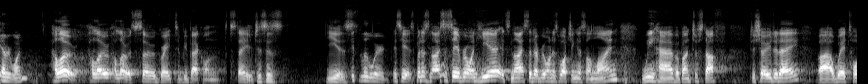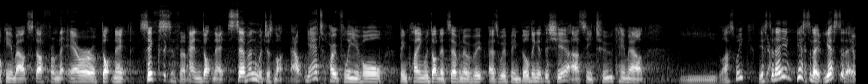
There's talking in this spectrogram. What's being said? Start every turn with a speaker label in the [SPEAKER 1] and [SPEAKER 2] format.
[SPEAKER 1] Hey, everyone.
[SPEAKER 2] Hello, hello, hello. It's so great to be back on stage. This is years.
[SPEAKER 1] It's a little weird.
[SPEAKER 2] It's years, but it's nice to see everyone here. It's nice that everyone is watching us online. We have a bunch of stuff to show you today. Uh, we're talking about stuff from the era of .NET 6,
[SPEAKER 1] Six and
[SPEAKER 2] and .NET 7, which is not out yet. Hopefully you've all been playing with .NET 7 as we've been building it this year. RC2 came out last week? Yesterday? Yesterday, yesterday.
